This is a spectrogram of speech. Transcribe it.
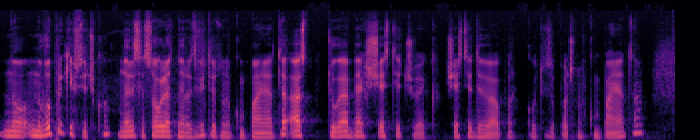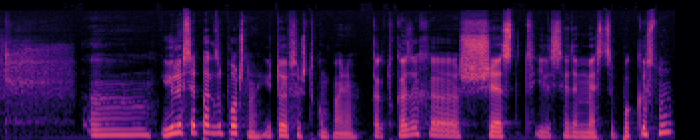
Но, но въпреки всичко, нали, с оглед на развитието на компанията, аз тогава бях шестия човек, шестия девелопър, който започна в компанията. А, Юли все пак започна и той е в същата компания. Както казах, а, 6 или 7 месеца по-късно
